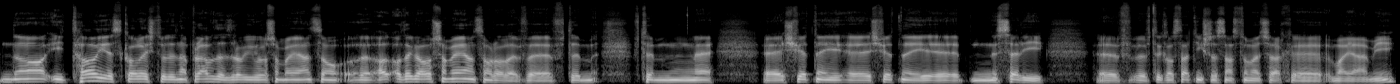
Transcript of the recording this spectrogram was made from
No i to jest koleś, który naprawdę zrobił oszałamiającą, odegrał oszałamiającą rolę w, w tym, w tym świetnej, świetnej serii w, w tych ostatnich 16 meczach Miami.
